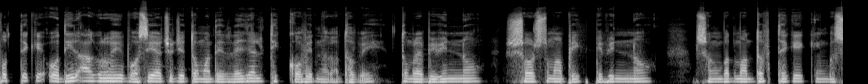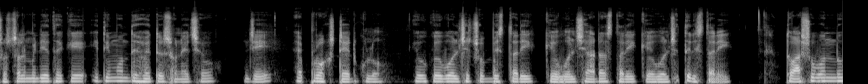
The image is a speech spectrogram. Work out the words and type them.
প্রত্যেকে অধীর আগ্রহে বসে আছো যে তোমাদের রেজাল্ট ঠিক কবে নাগাদ হবে। তোমরা বিভিন্ন সোর্স মাফিক, বিভিন্ন সংবাদ মাধ্যম থেকে কিংবা সোশ্যাল মিডিয়া থেকে ইতিমধ্যে হয়তো শুনেছ যে অ্যাপ্রক্স ডেটগুলো। কেউ কেউ বলছে চব্বিশ তারিখ, কেউ বলছে আঠাশ তারিখ, কেউ বলছে তিরিশ তারিখ। তো আসো বন্ধু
